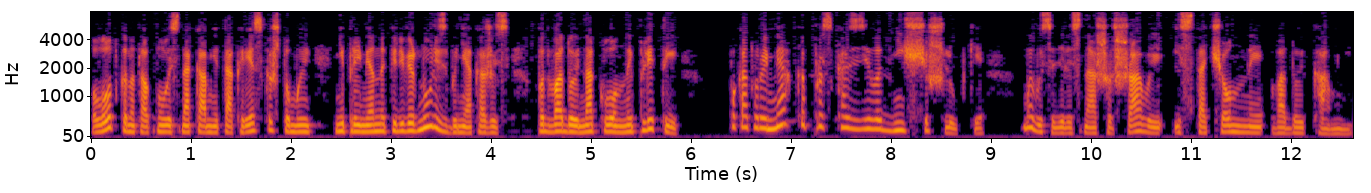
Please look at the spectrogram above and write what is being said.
Лодка натолкнулась на камни так резко, что мы непременно перевернулись бы, не окажись под водой наклонной плиты, по которой мягко проскользило днище шлюпки. Мы высадились на шершавые, источенные водой камни.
